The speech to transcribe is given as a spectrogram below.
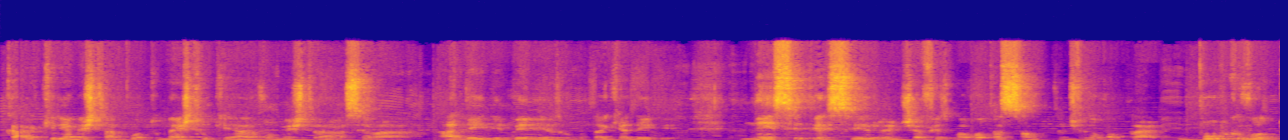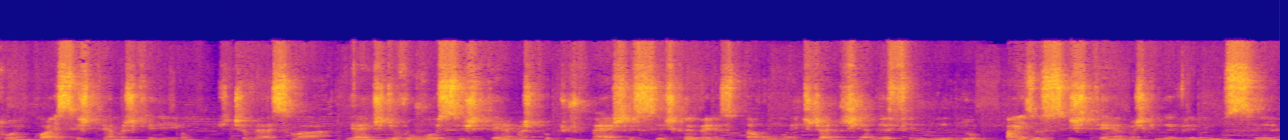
o cara queria mestrar. Pô, tu mestre o quê? Ah, eu vou mestrar, sei lá, AD&D, beleza, vou botar aqui AD&D. Nesse terceiro, a gente já fez uma votação, então a gente fez ao contrário. O público votou em quais sistemas queriam que estivesse lá, e a gente divulgou os sistemas para que os mestres se inscrevessem. Então, a gente já tinha definido quais os sistemas que deveriam ser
